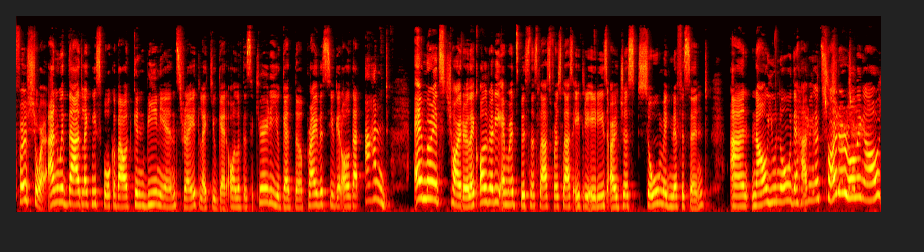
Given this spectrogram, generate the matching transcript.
For sure. And with that, like we spoke about convenience, right? Like you get all of the security, you get the privacy, you get all of that. And Emirates charter, like already Emirates business class, first class A380s are just so magnificent. And now you know they're having a charter rolling out.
